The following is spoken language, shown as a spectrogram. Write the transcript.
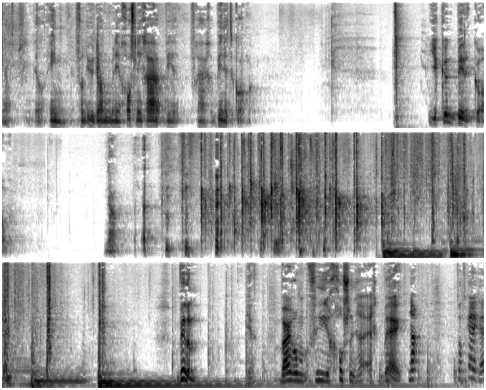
Nou, misschien wil een van u dan meneer Goslinga weer vragen binnen te komen. Je kunt binnenkomen. Nou, Willem, Ja? waarom viel je Goslinga eigenlijk bij? Nou, tot kijk hè.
